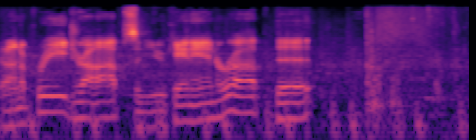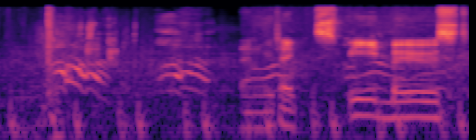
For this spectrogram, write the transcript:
Gonna pre-drop so you can interrupt it. Then we take the speed boost.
